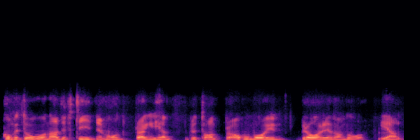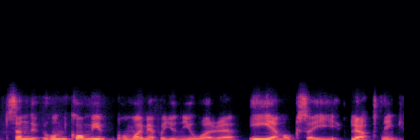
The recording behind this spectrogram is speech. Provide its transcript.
Kommer inte ihåg vad hon hade för tid nu men hon sprang helt brutalt bra. Hon var ju bra redan då i mm. allt. Sen hon, kom ju, hon var ju med på junior-EM också i löpning.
